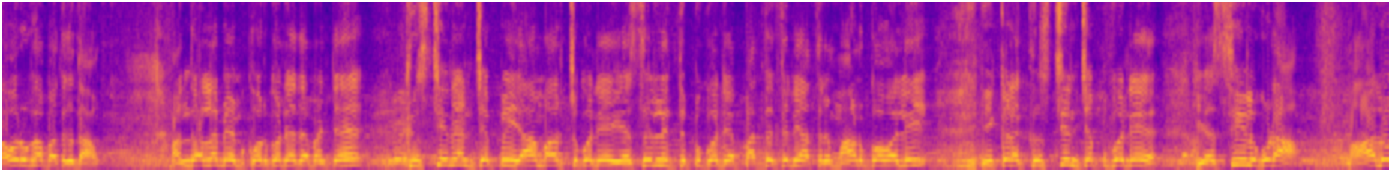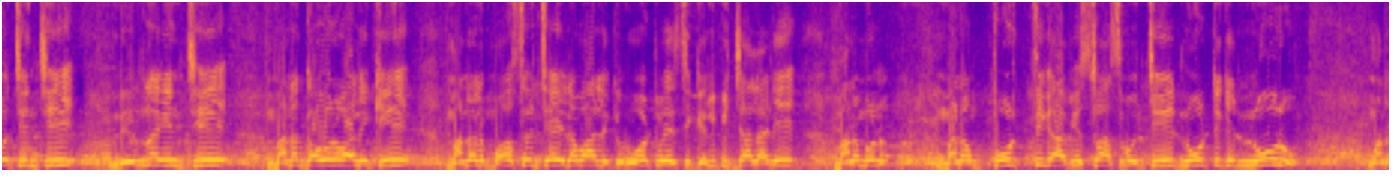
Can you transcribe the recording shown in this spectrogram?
గౌరవంగా బతుకుదాం అందువల్ల మేము కోరుకునేది ఏమంటే క్రిస్టియన్ అని చెప్పి ఏమార్చుకునే ఎస్సీలని తిప్పుకునే పద్ధతిని అతను మానుకోవాలి. ఇక్కడ క్రిస్టియన్ చెప్పుకునే ఎస్సీలు కూడా ఆలోచించి నిర్ణయించి మన గౌరవానికి మనల్ని మోసం చేయని వాళ్ళకి ఓటు వేసి గెలిపించాలని మనము మనం పూర్తిగా విశ్వాసం ఉంచి నూటికి నూరు మన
